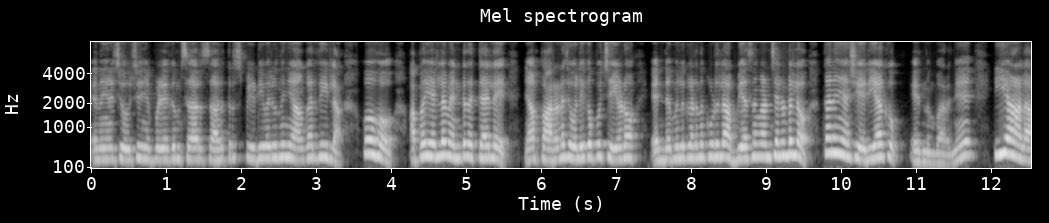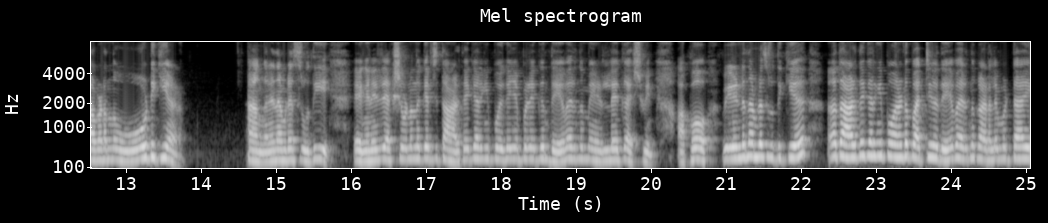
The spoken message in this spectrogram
എന്നിങ്ങനെ ചോദിച്ചു കഴിഞ്ഞപ്പോഴേക്കും സാർ സാർ ഇത്ര സ്പീഡിൽ വരുമെന്ന് ഞാൻ കരുതിയില്ല. ഓഹോ അപ്പം എല്ലാം എന്റെ തെറ്റല്ലേ? ഞാൻ പറഞ്ഞ ജോലിയൊക്കെ പോയി ചെയ്യണോ? എന്റെ മുന്നിൽ കിടന്ന് കൂടുതൽ അഭ്യാസം കാണിച്ചാലുണ്ടല്ലോ? തന്നെ ഞാൻ ശരിയാക്കും എന്നും പറഞ്ഞ് ഇയാൾ അവിടെ നിന്ന് ഓടിക്കുകയാണ്. അങ്ങനെ നമ്മുടെ ശ്രുതി എങ്ങനെ രക്ഷപ്പെടണമെന്ന് വിചാരിച്ച് താഴത്തേക്ക് ഇറങ്ങി പോയി കഴിഞ്ഞപ്പോഴേക്കും ദേ വരുന്നു മേളിലേക്ക് അശ്വിൻ. അപ്പോൾ വീണ്ടും നമ്മുടെ ശ്രുതിക്ക് താഴത്തേക്ക് ഇറങ്ങി പോകാനായിട്ട് പറ്റില്ല. ദേ വരുന്നു കടലമിട്ടായി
